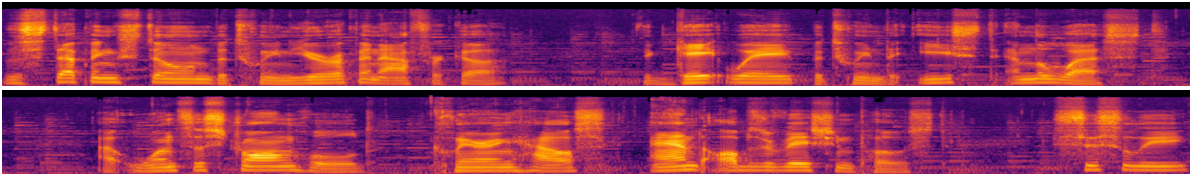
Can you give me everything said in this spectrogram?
The stepping stone between Europe and Africa, the gateway between the East and the West, at once a stronghold, clearinghouse, and observation post, Sicily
